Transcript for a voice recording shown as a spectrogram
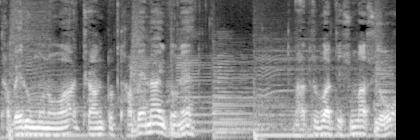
食べるものはちゃんと食べないとね夏バテしますよ。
